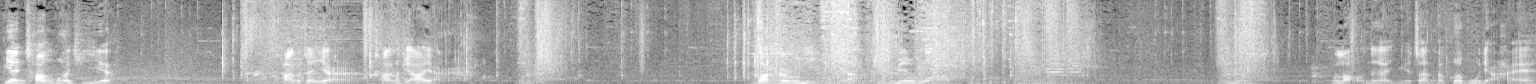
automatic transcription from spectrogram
鞭长莫及呀，插个针眼儿，插个假眼儿，我 Q 你一下，你晕我，我老鳄鱼整个破布甲还，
